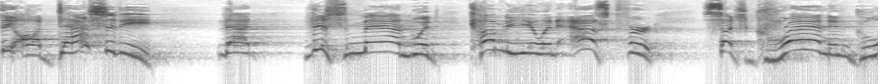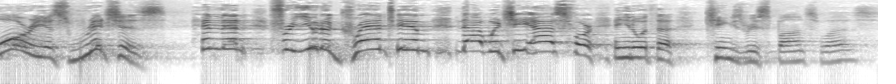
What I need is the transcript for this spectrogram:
The audacity that this man would come to you and ask for such grand and glorious riches. And then for you to grant him that which he asked for. And you know what the king's response was?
